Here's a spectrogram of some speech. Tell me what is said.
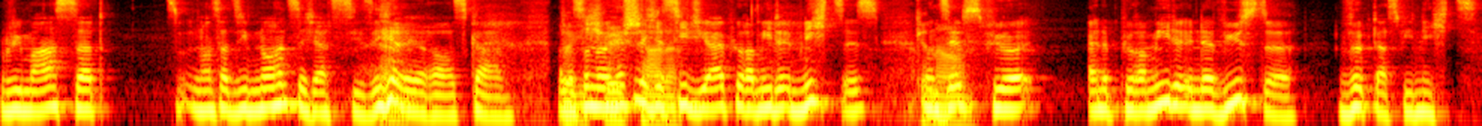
remastered 1997, als die Serie rauskam. Weil das so eine hässliche. CGI-Pyramide im Nichts ist. Genau. Und selbst für eine Pyramide in der Wüste wirkt das wie nichts.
